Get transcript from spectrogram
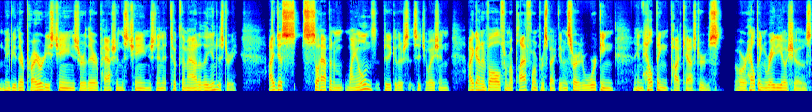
maybe their priorities changed or their passions changed and it took them out of the industry. I just so happened in my own particular situation, I got involved from a platform perspective and started working and helping podcasters or helping radio shows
